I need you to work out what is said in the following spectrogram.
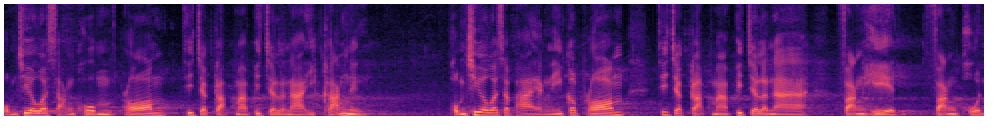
ผมเชื่อว่าสังคมพร้อมที่จะกลับมาพิจารณาอีกครั้งหนึ่ง ผมเชื่อว่าสภาแห่งนี้ก็พร้อมที่จะกลับมาพิจารณา ฟังเหตุ ฟังผล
